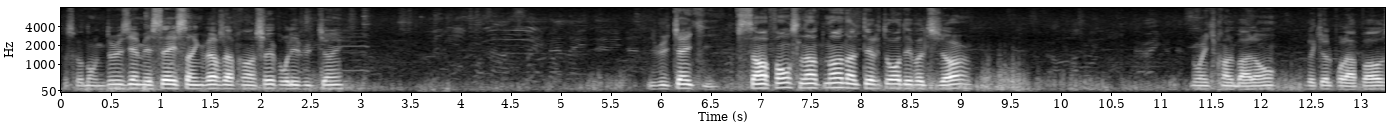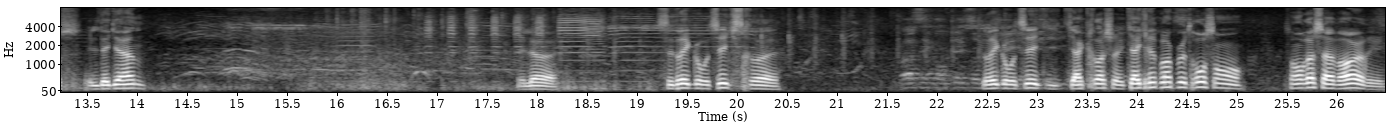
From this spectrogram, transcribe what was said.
Ce sera donc deuxième essai et 5 verges à franchir pour les Vulcains. Les Vulcains qui, qui s'enfoncent lentement dans le territoire des voltigeurs. Gouin qui prend le ballon, recule pour la passe. Il dégaine. Et là, Cédric Gauthier qui sera. Cédric Gauthier qui, accroche, qui agrippe un peu trop son, receveur et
